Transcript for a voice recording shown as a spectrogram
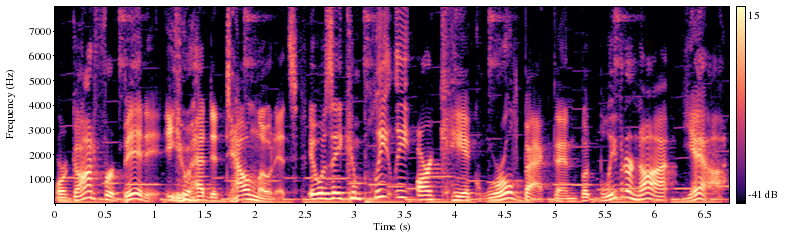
or God forbid, you had to download it. It was a completely archaic world back then, but believe it or not, yeah,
